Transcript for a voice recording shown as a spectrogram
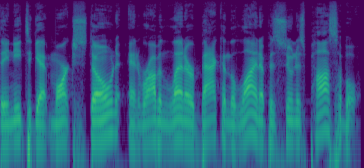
They need to get Mark Stone and Robin Lehner back in the lineup as soon as possible.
